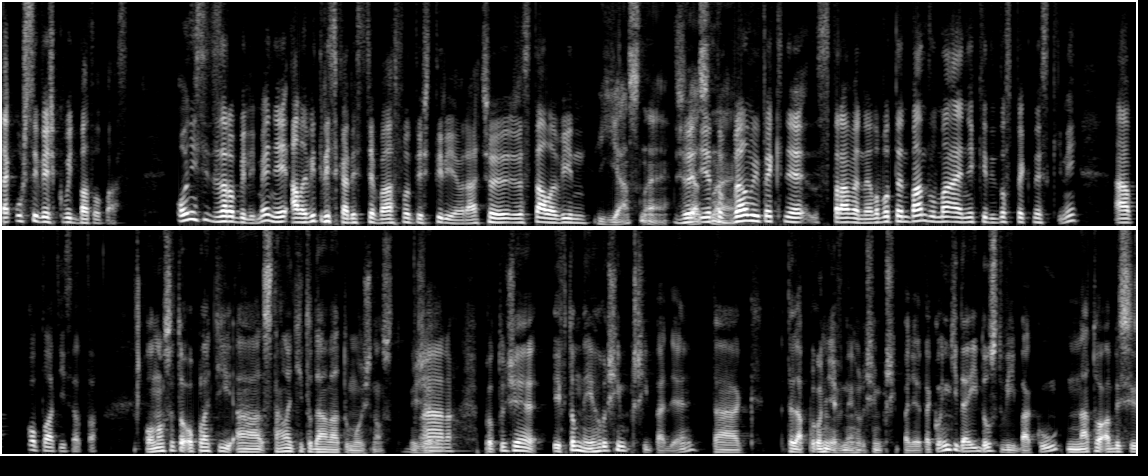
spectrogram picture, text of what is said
tak už si vieš kúpiť Battle Pass. Oni si zarobili menej, ale vytriskali z teba aspoň tie 4 eurá, čo je že stále win. Jasné, Že jasné. je to veľmi pekne spravené, lebo ten bundle má aj niekedy dosť pekné skiny a oplatí sa to. Ono se to oplatí a stále ti to dává tu možnost. Že? Áno. Protože i v tom nejhorším případě, tak teda pro ně v nejhorším případě, tak oni ti dají dost výbaků na to, aby si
